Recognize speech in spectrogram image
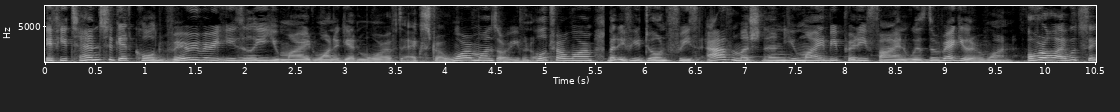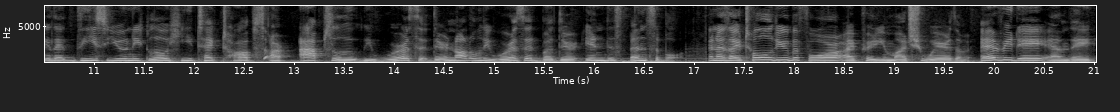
If you tend to get cold very, very easily, you might want to get more of the extra warm ones or even ultra warm. But if you don't freeze as much, then you might be pretty fine with the regular one. Overall, I would say that these unique Uniqlo Heattech tops are absolutely worth it. They're not only worth it, but they're indispensable. And as I told you before, I pretty much wear them every day and they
